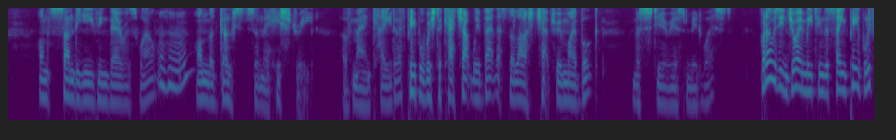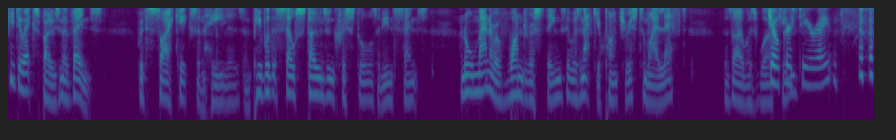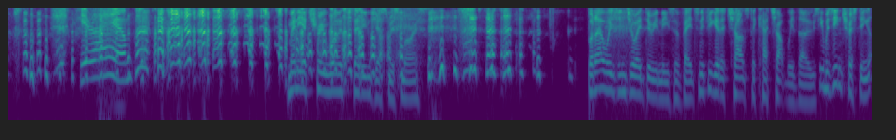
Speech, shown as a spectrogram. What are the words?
on Sunday evening there as well mm-hmm. on the ghosts and the history of Mankato. If people wish to catch up with that, that's the last chapter in my book, Mysterious Midwest. But I always enjoy meeting the same people. If you do expos and events with psychics and healers and people that sell stones and crystals and incense and all manner of wondrous things, there was an acupuncturist to my left as I was working. Jokers to your right. Here I am. Many a true word said in jest, Miss Morris. but I always enjoy doing these events, and if you get a chance to catch up with those, it was interesting.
